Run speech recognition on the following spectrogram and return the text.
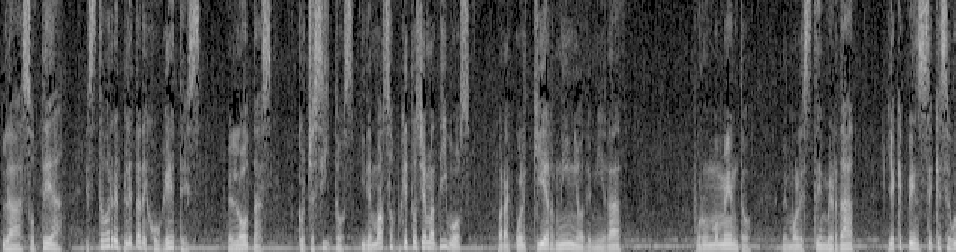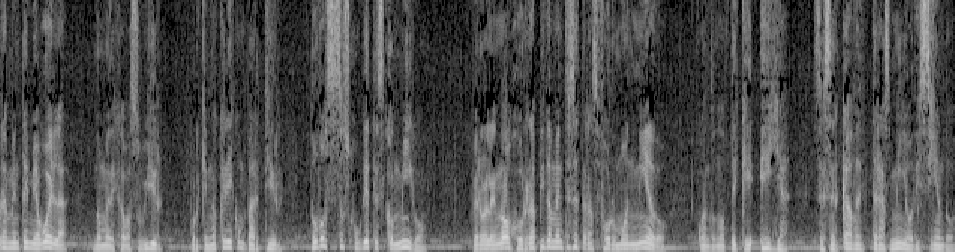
La azotea estaba repleta de juguetes, pelotas, cochecitos y demás objetos llamativos para cualquier niño de mi edad. Por un momento me molesté en verdad, ya que pensé que seguramente mi abuela no me dejaba subir porque no quería compartir todos esos juguetes conmigo. Pero el enojo rápidamente se transformó en miedo cuando noté que ella se acercaba detrás mío diciendo,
